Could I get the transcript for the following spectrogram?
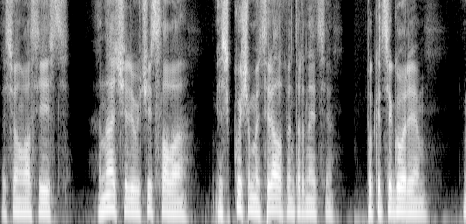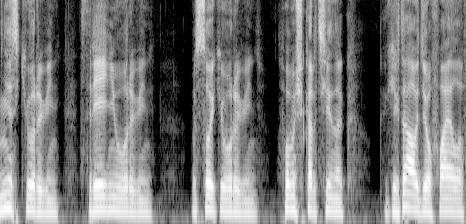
если он у вас есть. Начали учить слова. Есть куча материалов в интернете по категориям. Низкий уровень, средний уровень, высокий уровень. С помощью картинок, каких-то аудиофайлов,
